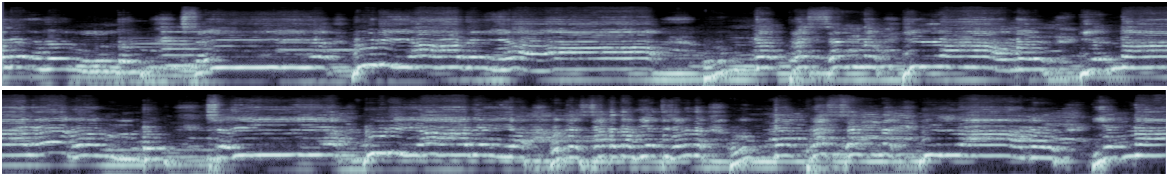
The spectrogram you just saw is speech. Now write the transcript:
ஒன்றும் செய்ய முடியாதையா? உங்க பிரசன்னம் இல்லாமல் என்னால ஒன்றும் செய்ய முடியாதையா? உங்க சதத்தை உயர்த்தி சொல்லுங்க. உங்க பிரசன்னம் இல்லாமல் என்னால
